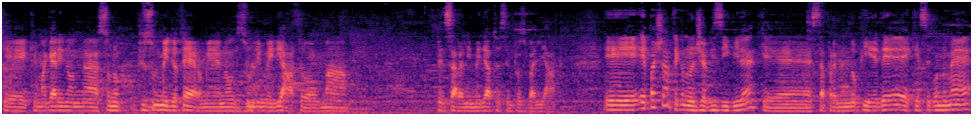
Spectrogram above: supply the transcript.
che, che magari non sono più sul medio termine, non sull'immediato, ma pensare all'immediato è sempre sbagliato. E, e poi c'è una tecnologia visibile che sta prendendo piede e che secondo me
